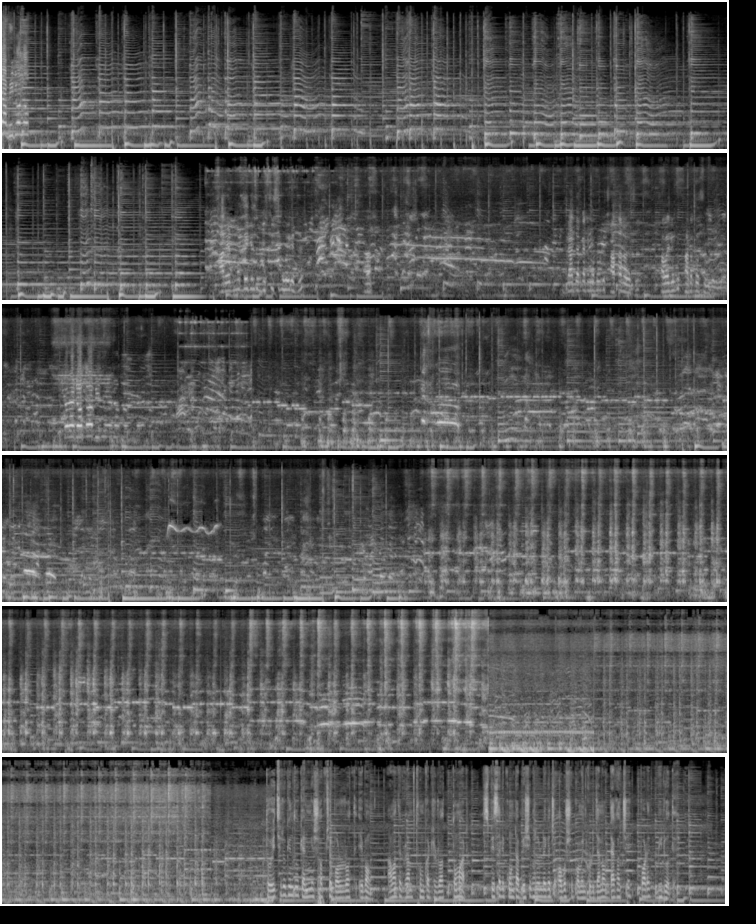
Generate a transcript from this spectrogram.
যা ভিডিও আর এর মধ্যে কিন্তু বৃষ্টি শুরু হয়ে গেছে। যার যার কাছে মোটামুটি ছাতা রয়েছে, সবাই কিন্তু খাটাতেও শুরু করে দিয়েছে। ভিতরে ঢোকো ভিতরে ঢোকো। তো এই ছিল কিন্তু ক্যানিংয়ের সবচেয়ে বড় রথ এবং আমাদের গ্রাম থুমকাটের রথ। তোমার স্পেশালি কোনটা বেশি ভালো লেগেছে অবশ্যই কমেন্ট করে জানাও। দেখা হচ্ছে পরের ভিডিওতে।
